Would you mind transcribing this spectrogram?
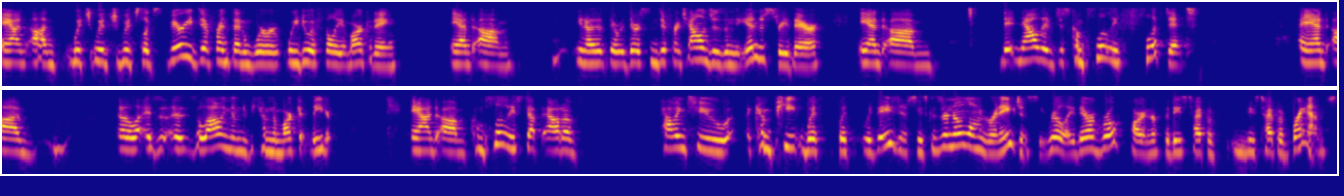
And um, which which which looks very different than where we do affiliate marketing. And um, you know there there's some different challenges in the industry there. And um, now they've just completely flipped it, and um, is, is allowing them to become the market leader, and um, completely step out of having to compete with with, with agencies because they're no longer an agency really. They're a growth partner for these type of these type of brands.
